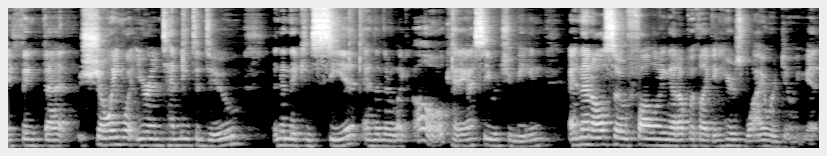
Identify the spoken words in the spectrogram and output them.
I think that showing what you're intending to do and then they can see it and then they're like, oh, okay, I see what you mean. And then also following that up with like, and here's why we're doing it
